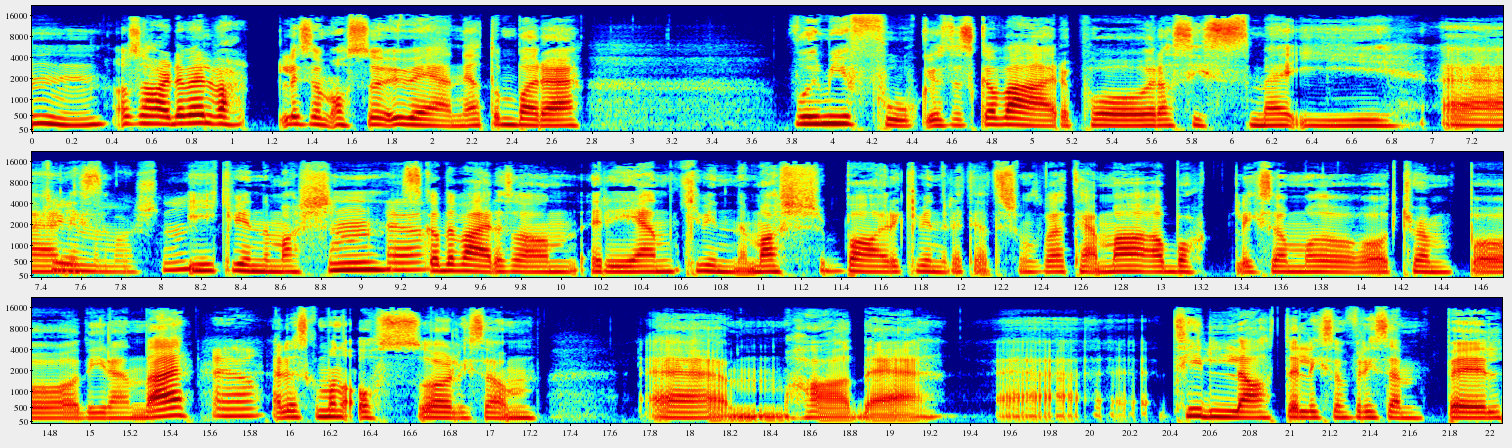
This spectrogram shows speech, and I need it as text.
Mm. Og så har det vel vært liksom også uenighet om bare hvor mye fokus det skal være på rasisme i eh, liksom, Kvinnemarsjen. i kvinnemarsjen. Ja. Skal det være sånn ren kvinnemarsj, bare kvinnerettigheter som skal være tema? Abort, liksom, og, og Trump og de greiene der? Ja. Eller skal man også liksom eh, ha det eh, Tillate liksom for eksempel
